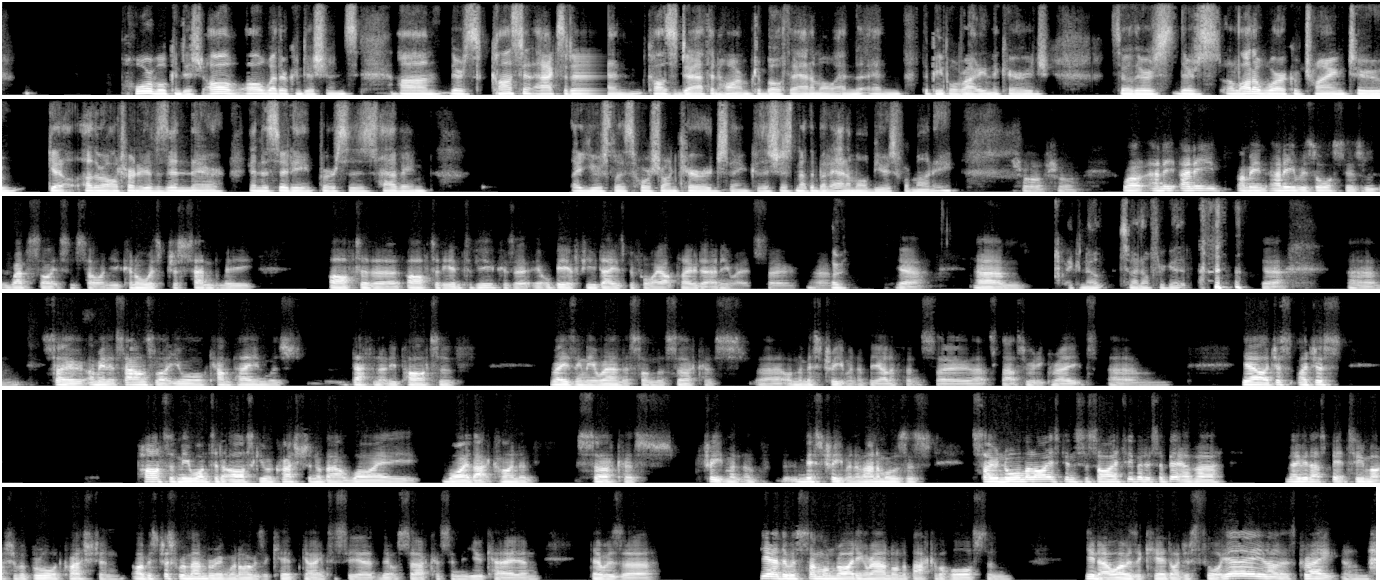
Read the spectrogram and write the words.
horrible condition, all all weather conditions. Um, there's constant accident and cause death and harm to both the animal and and the people riding the carriage. So there's there's a lot of work of trying to get other alternatives in there in the city versus having a useless horse-drawn carriage thing because it's just nothing but animal abuse for money. Sure, sure. Well, any any I mean any resources, websites, and so on, you can always just send me after the after the interview because it, will be a few days before I upload it anyway. So um, oh. yeah. Um, Make a note so I don't forget. yeah. Um, so, I mean, it sounds like your campaign was definitely part of raising the awareness on the circus, uh, on the mistreatment of the elephants. So that's that's really great. Um, yeah, I just I just part of me wanted to ask you a question about why why that kind of circus treatment of mistreatment of animals is so normalized in society, but it's a bit of a maybe that's a bit too much of a broad question. I was just remembering when I was a kid going to see a little circus in the UK, and there was a yeah, there was someone riding around on the back of a horse, and you know, I was a kid. I just thought, you know, that's great, and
